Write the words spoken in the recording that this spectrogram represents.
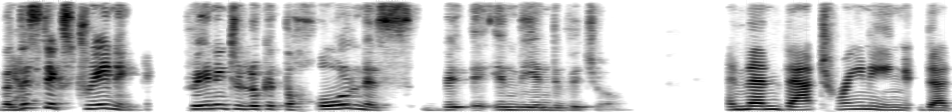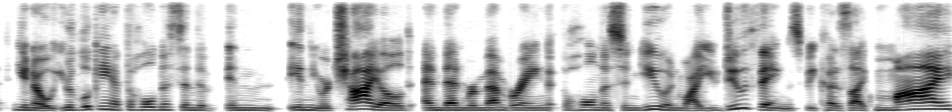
But yeah. this takes training, training to look at the wholeness in the individual and then that training that you know you're looking at the wholeness in the in in your child and then remembering the wholeness in you and why you do things because like my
